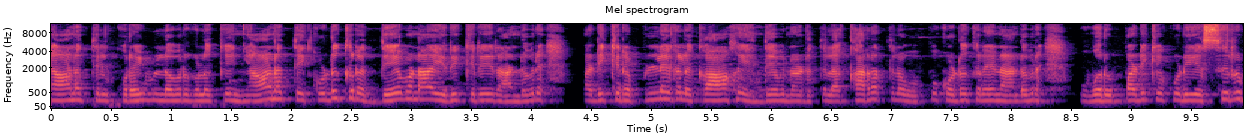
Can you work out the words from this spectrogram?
ஞானத்தில் குறைவுள்ளவர்களுக்கு ஞானத்தை கொடுக்கிற தேவனா இருக்கிறீர் ஆண்டவரே. படிக்கிற பிள்ளைகளுக்காக என் தேவனிடத்தில் கரத்தில் ஒப்பு கொடுக்கிறேன் ஆண்டவர். ஒவ்வொரு படிக்கக்கூடிய சிறு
